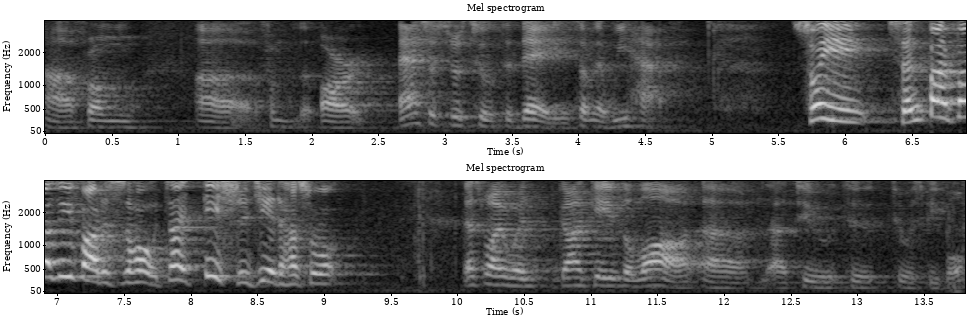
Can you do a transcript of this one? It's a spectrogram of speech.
uh, from, uh, from the, our ancestors till today. It's something that we have. 所以神颁发律法的时候，在第十诫他说 That's why when God gave the law uh, uh, to, to, to his people,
